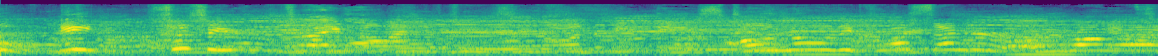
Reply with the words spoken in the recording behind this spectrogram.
No, Nate, Sissy. Go under, underneath these. Oh no, they crossed under Oh no! wrong.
